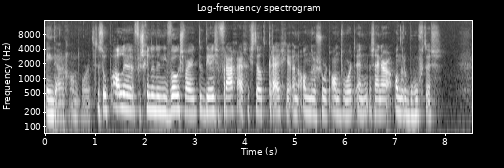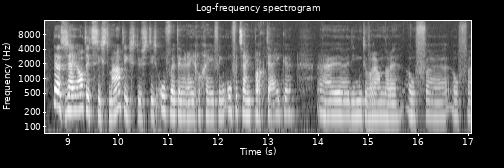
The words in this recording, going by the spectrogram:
eenduidig antwoord. Dus op alle verschillende niveaus waar je de- deze vraag eigenlijk stelt, krijg je een ander soort antwoord en zijn er andere behoeftes. Ja, ze zijn altijd systematisch. Dus het is of wet en regelgeving, of het zijn praktijken eh, die moeten veranderen, of, eh, of eh,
